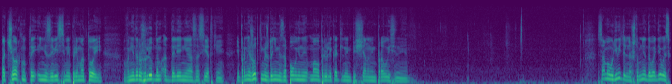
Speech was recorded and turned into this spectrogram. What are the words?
подчеркнутой и независимой прямотой, в недружелюбном отдалении от соседки, и промежутки между ними заполнены малопривлекательными песчаными пролысинами. Самое удивительное, что мне доводилось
